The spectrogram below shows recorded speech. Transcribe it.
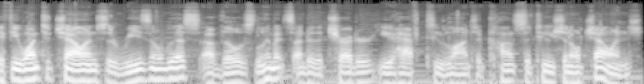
If you want to challenge the reasonableness of those limits under the Charter, you have to launch a constitutional challenge,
